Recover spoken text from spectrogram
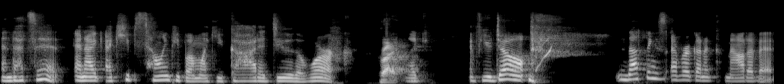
And that's it. And I, I keep telling people, I'm like, you got to do the work. Right. Like, if you don't, nothing's ever going to come out of it.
